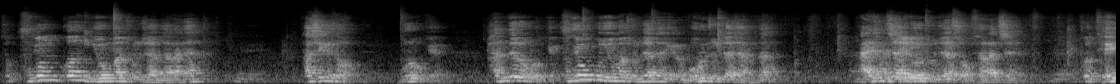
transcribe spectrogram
그래서 구경권 이용만 존재한다, 알았냐? 네. 다시 해서 물어볼게. 반대로 물어볼게. 구경권 이용만 존재한다는 얘기는 뭐는 존재하지 않는다? 알자 이용은 존재할 수 없어, 알았지? 그거 되게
